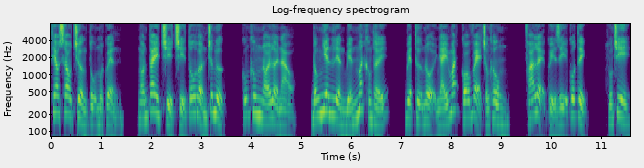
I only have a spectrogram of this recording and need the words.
theo sau trường tụ một quyển, ngón tay chỉ chỉ Tô Bẩn trước ngực, cũng không nói lời nào, đống nhiên liền biến mất không thấy, biệt thự nội nháy mắt có vẻ trống không, phá lệ quỷ dị cô tịch, huống chi,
